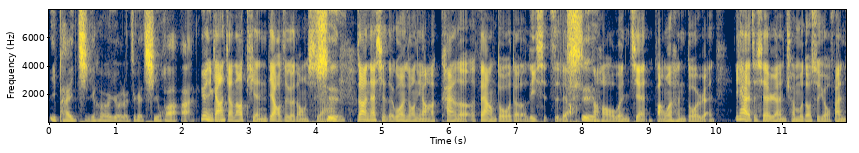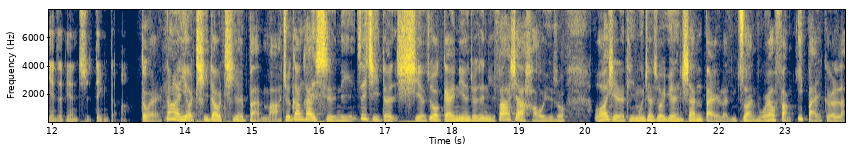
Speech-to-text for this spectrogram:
一拍即合，有了这个企划案。因为你刚刚讲到填调这个东西啊，是，知道你在写的过程中，你要看了非常多的历史资料，是，然后文件，访问很多人。一开始这些人全部都是由饭店这边指定的吗？对，当然也有踢到铁板嘛。就刚开始你自己的写作概念，就是你发下豪语说，我要写的题目叫做《圆山百人传》，我要访一百个人。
